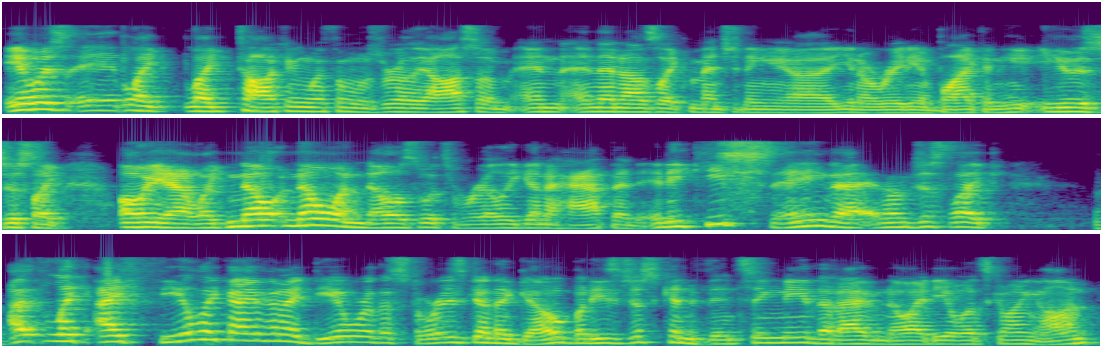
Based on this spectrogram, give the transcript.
it was it, like like talking with him was really awesome. And and then I was like mentioning uh you know Radiant Black and he, he was just like oh yeah like no no one knows what's really gonna happen. And he keeps saying that and I'm just like I like I feel like I have an idea where the story's gonna go but he's just convincing me that I have no idea what's going on.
